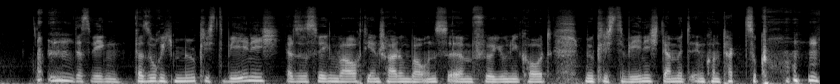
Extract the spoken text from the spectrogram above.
deswegen versuche ich möglichst wenig, also deswegen war auch die Entscheidung bei uns ähm, für Unicode, möglichst wenig damit in Kontakt zu kommen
